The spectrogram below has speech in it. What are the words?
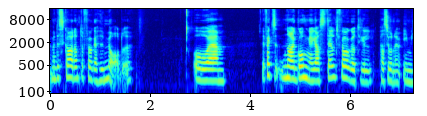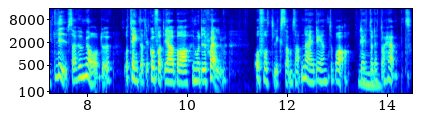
men det skadar inte att fråga hur mår du? Och ehm, det är faktiskt några gånger jag har ställt frågor till personer i mitt liv. Så här, hur mår du? Och tänkt att jag kommer få ett ja bra, hur mår du själv? Och fått liksom så här, nej det är inte bra. Detta och detta har hänt.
